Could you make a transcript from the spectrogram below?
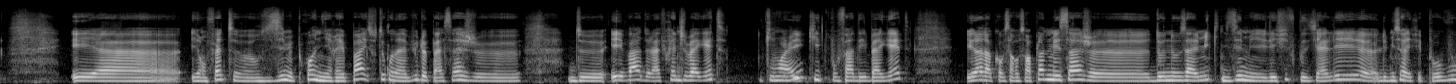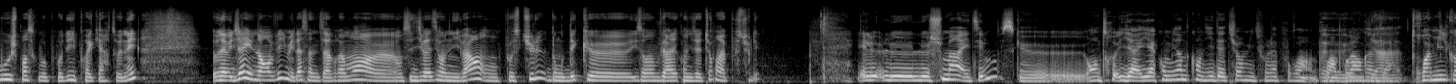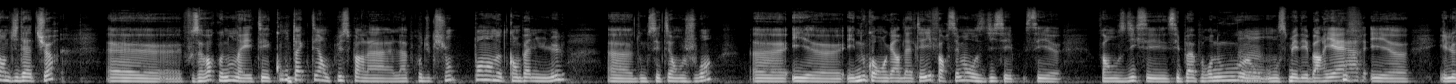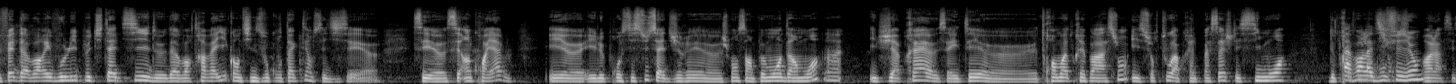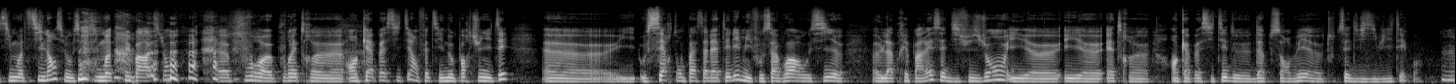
Et, et, en fait, on se disait, mais pourquoi on n'irait pas? Et surtout qu'on a vu le passage de Eva de la French Baguette, qui ouais. kits pour faire des baguettes. Et là, on a commencé à recevoir plein de messages de nos amis qui disaient, mais les filles, vous y allez, l'émission elle est faite pour vous, je pense que vos produits ils pourraient cartonner on avait déjà une envie, mais là, ça nous a vraiment. Euh, on s'est dit, vas-y, on y va, on postule. Donc, dès qu'ils ont ouvert les candidatures, on a postulé. Et le, chemin a été long parce que entre il y, a combien de candidatures Mitoula pour un, pour un programme comme ça Il y a 3000 candidatures. Il euh, faut savoir que nous on a été contactés en plus par la, production pendant notre campagne Ulule, euh, donc c'était en juin. Et, et, nous quand on regarde la télé, forcément on se dit c'est Enfin, on se dit que c'est pas pour nous, mm. on, se met des barrières. et, euh, et, le fait d'avoir évolué petit à petit et d'avoir travaillé, quand ils nous ont contactés, on s'est dit c'est euh, euh, c'est incroyable. Et, et, le processus a duré, je pense, un peu moins d'un mois. Et puis après, ça a été trois mois de préparation et surtout après le passage, c'était six mois de Avant la diffusion Voilà, c'est six mois de silence, mais aussi six mois de préparation pour, pour être en capacité. En fait, c'est une opportunité. certes, on passe à la télé, mais il faut savoir aussi la préparer, cette diffusion, et, et être en capacité d'absorber toute cette visibilité. Quoi. Mm.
